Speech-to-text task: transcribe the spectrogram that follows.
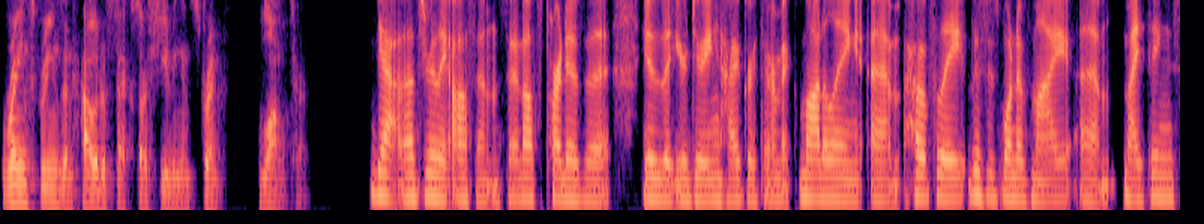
rain screens and how it affects our sheathing and strength long term. Yeah, that's really awesome. So that's part of the, you know, that you're doing hygrothermic modeling. Um, hopefully this is one of my um my things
